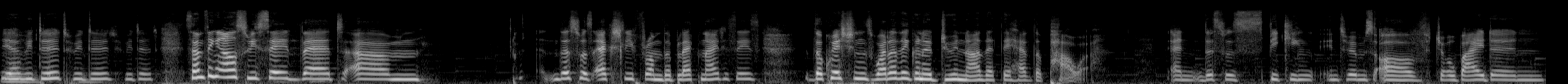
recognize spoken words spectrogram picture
yeah, we did, we did, we did. Something else we said that um, this was actually from the Black Knight. He says the question is, what are they going to do now that they have the power? And this was speaking in terms of Joe Biden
